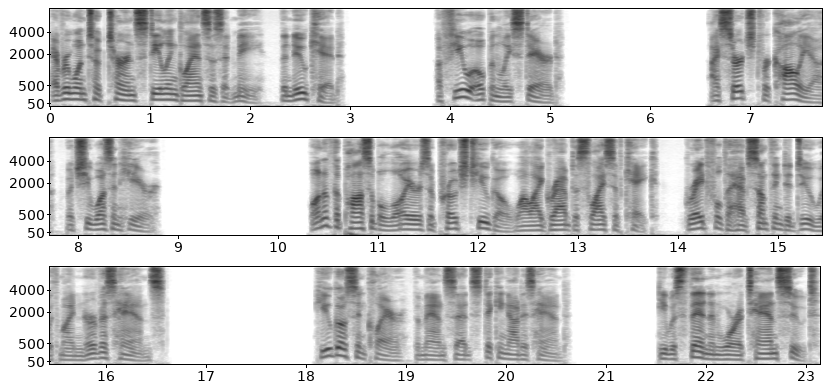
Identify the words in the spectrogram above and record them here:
Everyone took turns stealing glances at me, the new kid. A few openly stared. I searched for Kalia, but she wasn't here. One of the possible lawyers approached Hugo while I grabbed a slice of cake, grateful to have something to do with my nervous hands. Hugo Sinclair, the man said, sticking out his hand. He was thin and wore a tan suit.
